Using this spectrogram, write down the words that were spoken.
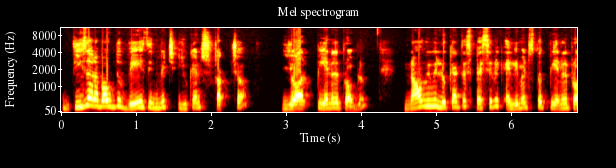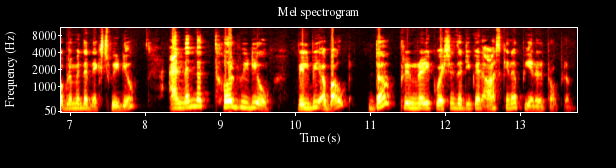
these are about the ways in which you can structure your PNL problem. Now we will look at the specific elements of the PNL problem in the next video and then the third video will be about the preliminary questions that you can ask in a PNL problem.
